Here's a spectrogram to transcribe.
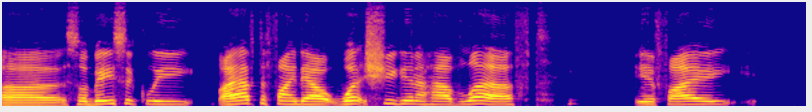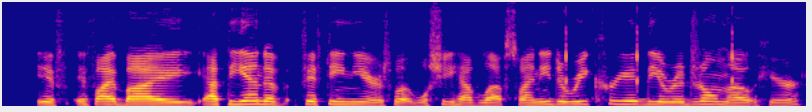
uh, so basically, I have to find out what's she gonna have left if I if if I buy at the end of 15 years, what will she have left? So I need to recreate the original note here.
